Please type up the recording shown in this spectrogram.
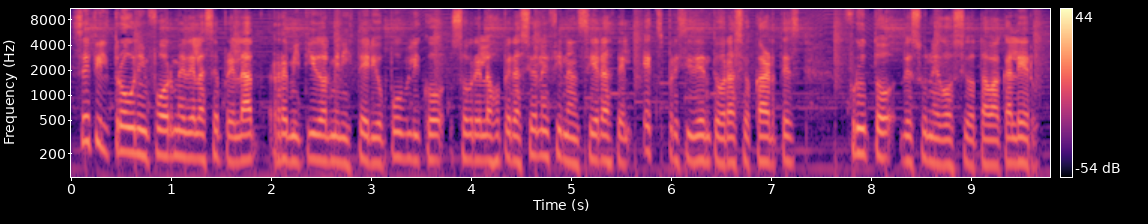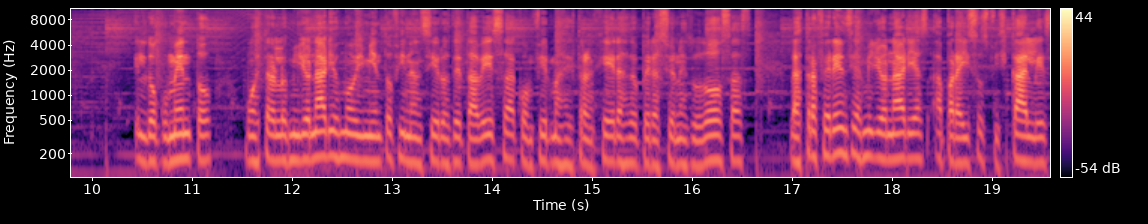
se filtró un informe de la CEPRELAT remitido al Ministerio Público sobre las operaciones financieras del expresidente Horacio Cartes fruto de su negocio tabacalero. El documento muestra los millonarios movimientos financieros de Tabesa con firmas extranjeras de operaciones dudosas, las transferencias millonarias a paraísos fiscales,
